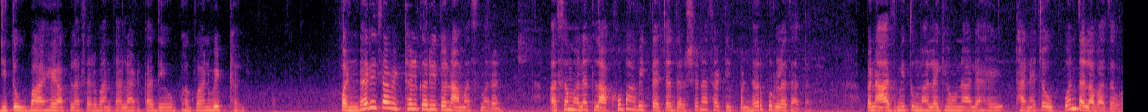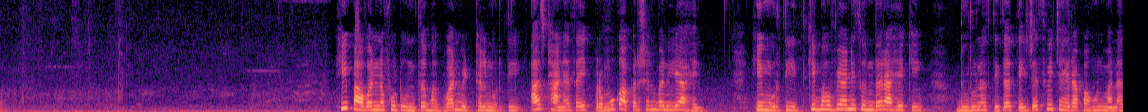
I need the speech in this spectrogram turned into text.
जिथे उभा आहे आपला सर्वांचा लाडका देव भगवान विठ्ठल. पंढरीचा विठ्ठल करीतो नामस्मरण असं म्हणत लाखो भाविक त्याच्या दर्शनासाठी पंढरपूरला जातात. पण आज मी तुम्हाला घेऊन आले आहे ठाण्याच्या उपवन तलावाजवळ. ही बावन्न फूट उंच भगवान विठ्ठल मूर्ती आज ठाण्याचं एक प्रमुख आकर्षण बनली आहे. ही मूर्ती इतकी भव्य आणि सुंदर आहे की दुरूनच तिचा तेजस्वी चेहरा पाहून मनात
